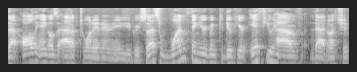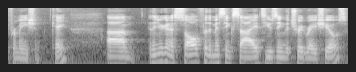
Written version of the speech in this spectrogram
that all the angles add up to 180 degrees. So that's one thing you're going to do here if you have that much information. Okay? Um, and then you're going to solve for the missing sides using the trig ratios.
